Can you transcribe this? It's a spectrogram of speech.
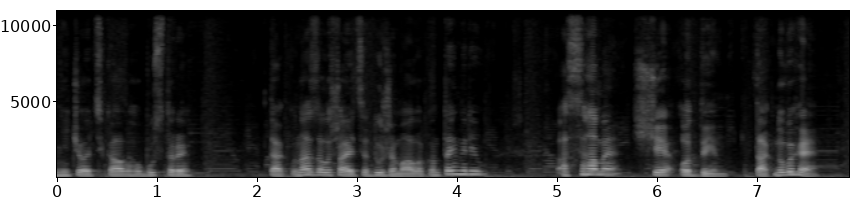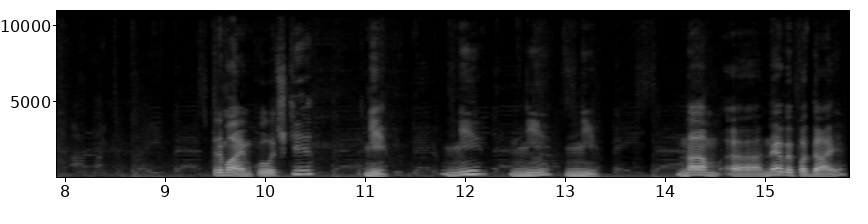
Нічого цікавого, бустери. Так, у нас залишається дуже мало контейнерів, а саме ще один. Так, ну ВГ. Тримаємо кулачки. Ні. Ні, ні, ні. Нам е, не випадає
